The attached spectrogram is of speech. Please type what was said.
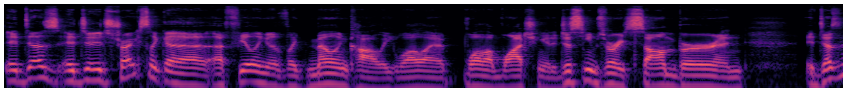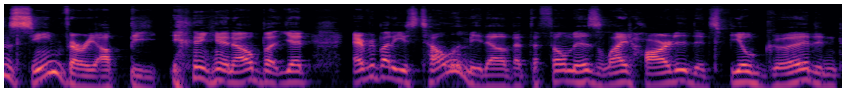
It does. It, it strikes like a, a feeling of like melancholy while I while I'm watching it. It just seems very somber and it doesn't seem very upbeat, you know. But yet everybody is telling me though that the film is lighthearted. It's feel good and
